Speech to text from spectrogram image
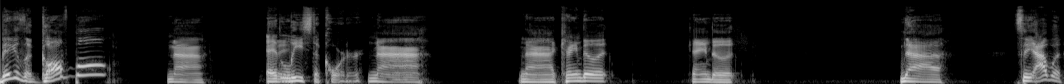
Big as a golf ball? Nah, At least a quarter. nah, nah. Can't do it. Can't do it. Nah. See, I would.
